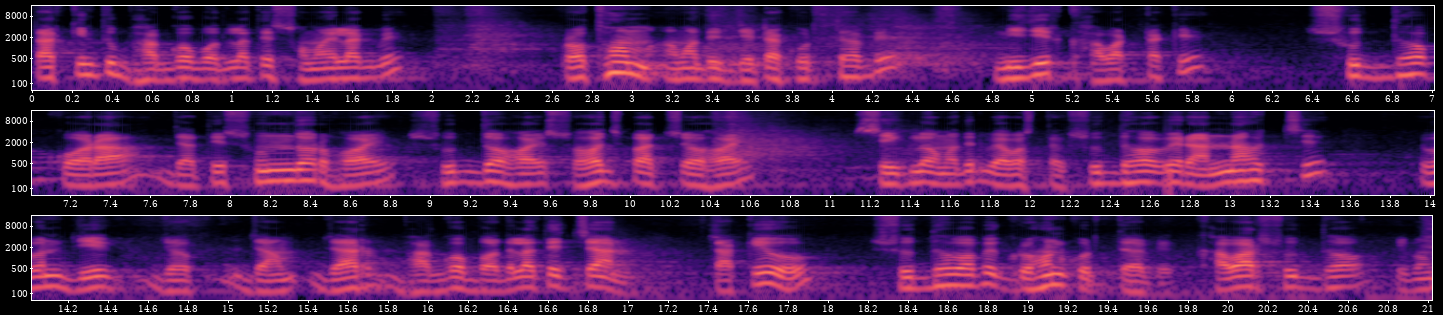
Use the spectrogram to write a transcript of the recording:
তার কিন্তু ভাগ্য বদলাতে সময় লাগবে। প্রথম আমাদের যেটা করতে হবে, নিজের খাবারটাকে শুদ্ধ করা যাতে সুন্দর হয়, শুদ্ধ হয় সহজপাচ্য হয় সেইগুলো আমাদের ব্যবস্থা শুদ্ধভাবে রান্না হচ্ছে এবং যে যার ভাগ্য বদলাতে চান, তাকেও শুদ্ধভাবে গ্রহণ করতে হবে। খাবার শুদ্ধ এবং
